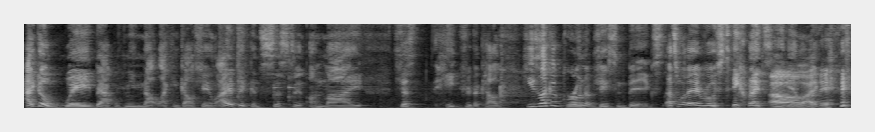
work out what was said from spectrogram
I go way back with me not liking Kyle Chandler. I have been consistent on my just hatred of Kyle. He's like a grown up Jason Biggs. That's what I always think when I see him. Oh, I'm I like, think.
